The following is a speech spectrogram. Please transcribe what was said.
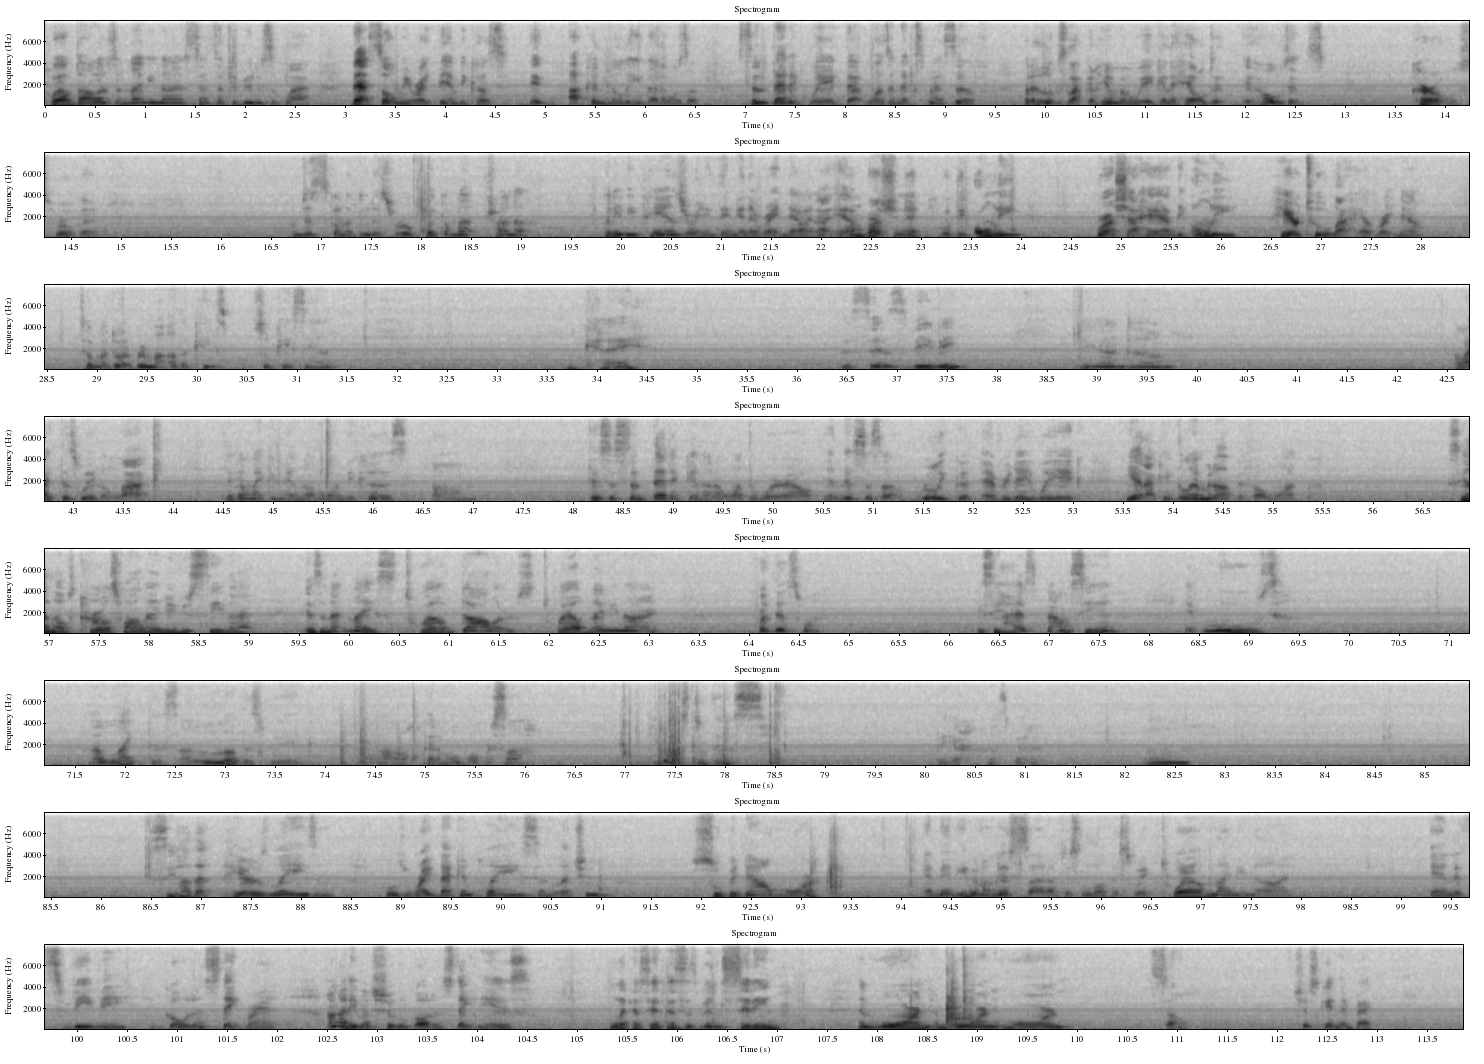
$12.99 at the beauty supply. That sold me right then because it I couldn't believe that it was a synthetic wig that wasn't expensive but it looks like a human wig and it held it it holds its curls real good. I'm just gonna do this real quick. I'm not trying to put any pins or anything in it right now and I am brushing it with the only brush I have, the only hair tool I have right now. Tell my daughter bring my other case suitcase in. Okay. This is Vivi. And um, I like this wig a lot. I think I might get me another one because um, this is synthetic and I don't want to wear out. And this is a really good everyday wig. Yet I can glam it up if I want. See how those curls fall in you? You see that? Isn't that nice? $12. $12.99 for this one. You see how it's bouncy and it moves. I like this. I love this wig. Oh, gotta move over some. Let's do this. There, that's better. Um, see how that hair lays and goes right back in place and let you swoop it down more. And then even on this side, I just love this wig. Twelve ninety nine and it's Vivi Golden State brand. I'm not even sure who Golden State is. Like I said, this has been sitting and worn and worn and worn. So, just getting it back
